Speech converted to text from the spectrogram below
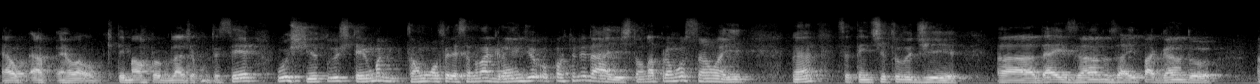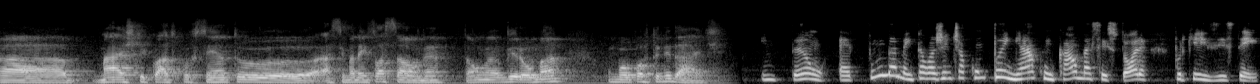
é o, é, é o, que tem maior probabilidade de acontecer, os títulos uma, estão oferecendo uma grande oportunidade, estão na promoção aí. Né? Você tem título de uh, ah, 10 anos aí pagando uh, mais que 4% acima da inflação. Né? Então virou uma, uma oportunidade. Então, é fundamental a gente acompanhar com calma essa história, porque existem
